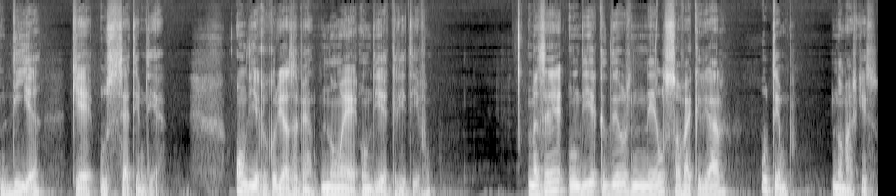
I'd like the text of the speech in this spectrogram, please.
dia que é o sétimo dia. Um dia que, curiosamente, não é um dia criativo, mas é um dia que Deus nele só vai criar o tempo, não mais que isso.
